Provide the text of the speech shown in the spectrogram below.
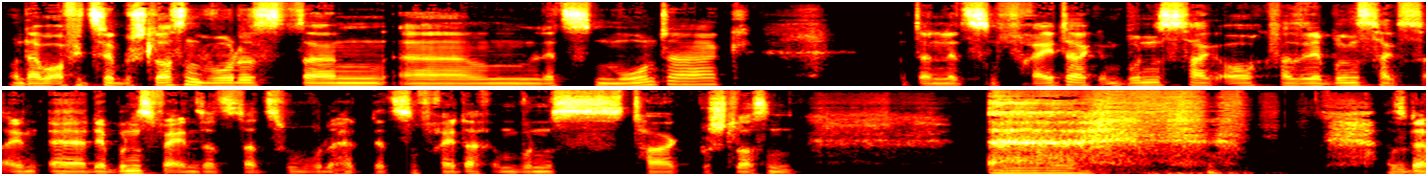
und aber offiziell beschlossen wurde es dann ähm, letzten Montag und dann letzten Freitag im Bundestag auch quasi der Bundestags äh, der Bundeswehreinsatz dazu wurde halt letzten Freitag im Bundestag beschlossen. Äh, also da,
